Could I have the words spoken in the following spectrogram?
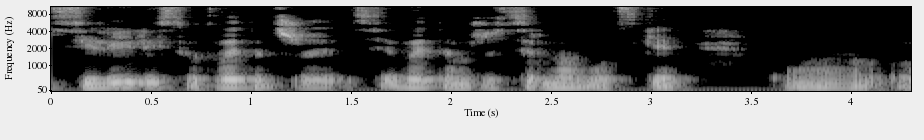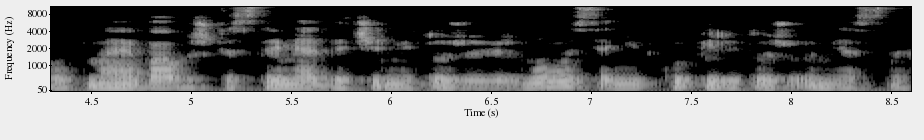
селились вот в, этот же, в этом же Серноводске. Э, вот моя бабушка с тремя дочерьми тоже вернулась, они купили тоже у местных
